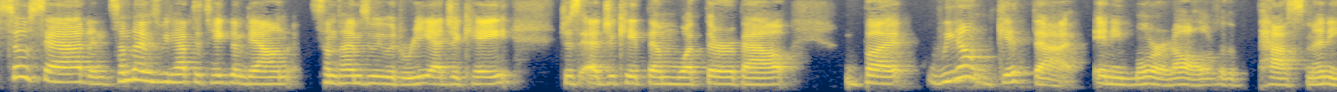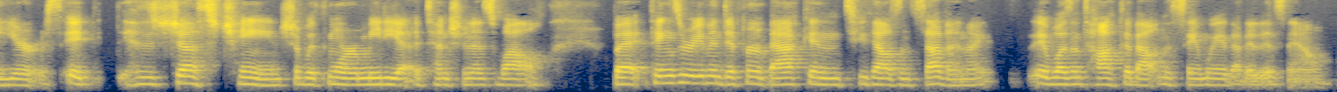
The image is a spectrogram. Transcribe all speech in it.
so sad. And sometimes we'd have to take them down. Sometimes we would re educate, just educate them what they're about. but we don't get that anymore at all over the past many years. It has just changed with more media attention as well. But things were even different back in 2007. I, it wasn't talked about in the same way that it is now.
